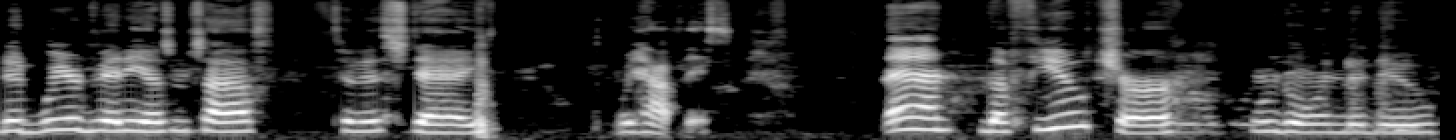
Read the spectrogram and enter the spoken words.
Did weird videos and stuff. To this day, we have this. And the future, we're going to do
